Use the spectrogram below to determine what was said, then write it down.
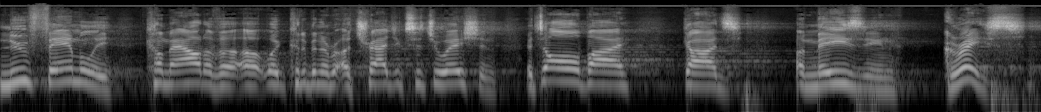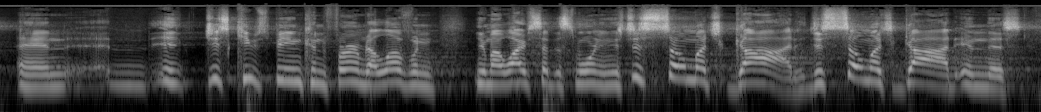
new family come out of a, a what could have been a, a tragic situation. It's all by God's amazing grace. And it just keeps being confirmed. I love when you know, my wife said this morning, there's just so much God, just so much God in this.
